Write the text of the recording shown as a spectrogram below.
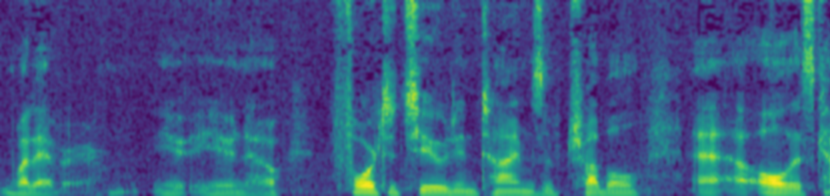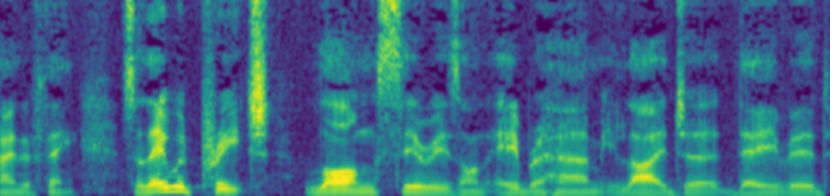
whatever, you, you know, fortitude in times of trouble, uh, all this kind of thing. So they would preach long series on Abraham, Elijah, David,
